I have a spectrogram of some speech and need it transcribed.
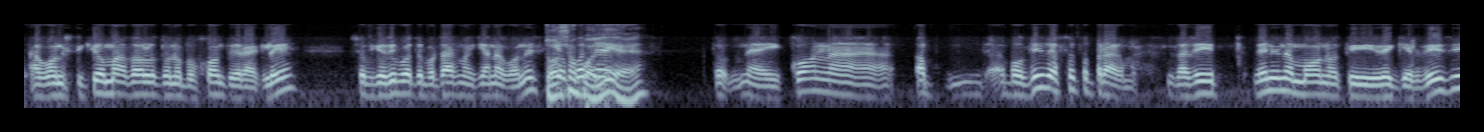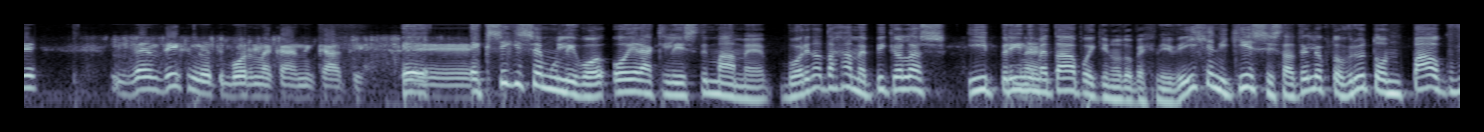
αγωνιστική ομάδα όλων των εποχών του Ηρακλή. Σε οποιοδήποτε πρωτάθλημα και αν αγωνίστηκε. Τόσο Οπότε, πολύ, ε. το, ναι, η εικόνα απ- αποδίδει αυτό το πράγμα. Δηλαδή δεν είναι μόνο ότι δεν κερδίζει, δεν δείχνει ότι μπορεί να κάνει κάτι. Ε, εξήγησε μου λίγο, ο Ηρακλής, θυμάμαι, μπορεί να τα είχαμε πει κιόλας ή πριν Ναι. ή μετά από εκείνο το παιχνίδι. Είχε νικήσει στα τέλη Οκτωβρίου τον Πάοκ Β.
